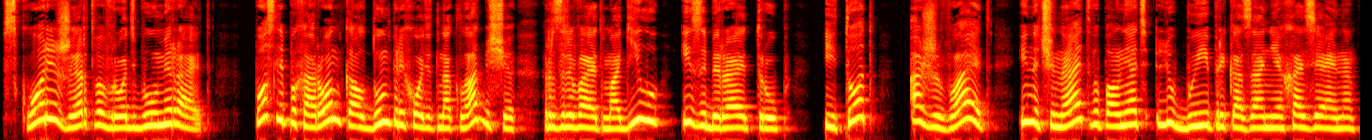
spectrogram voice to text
Вскоре жертва вроде бы умирает – После похорон колдун приходит на кладбище, разрывает могилу и забирает труп. И тот оживает и начинает выполнять любые приказания хозяина.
